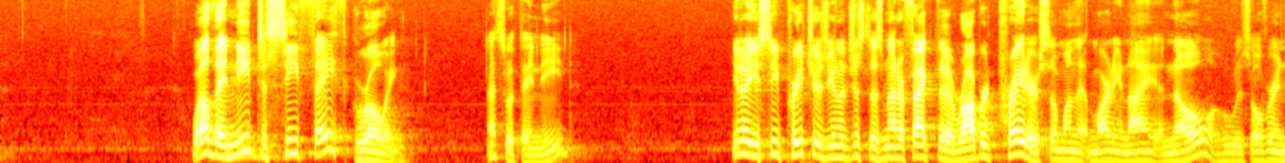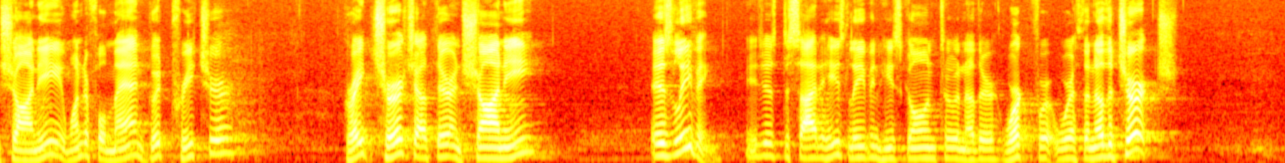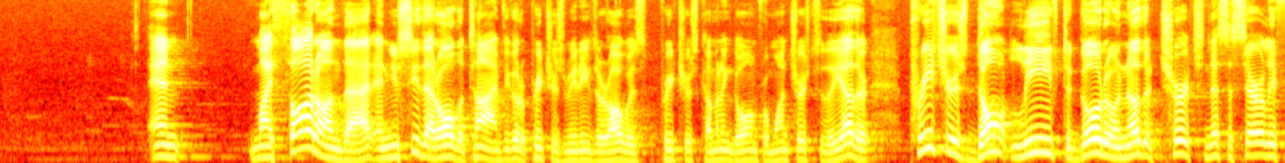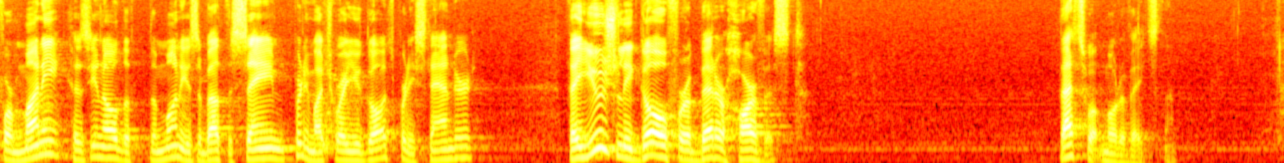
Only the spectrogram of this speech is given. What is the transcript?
Well, they need to see faith growing. That's what they need. You know, you see preachers, you know, just as a matter of fact, uh, Robert Prater, someone that Marty and I know, who was over in Shawnee, wonderful man, good preacher, great church out there in Shawnee. is leaving. He just decided he's leaving, he's going to another, work for, with another church. And my thought on that, and you see that all the time, if you go to preachers meetings, there are always preachers coming and going from one church to the other. Preachers don't leave to go to another church necessarily for money, because you know, the, the money is about the same pretty much where you go, it's pretty standard. They usually go for a better harvest. That's what motivates them.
